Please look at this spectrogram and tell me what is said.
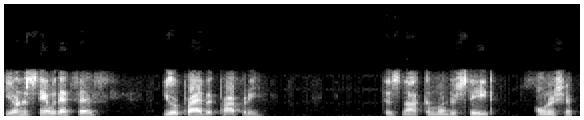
You understand what that says? Your private property does not come under state ownership,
